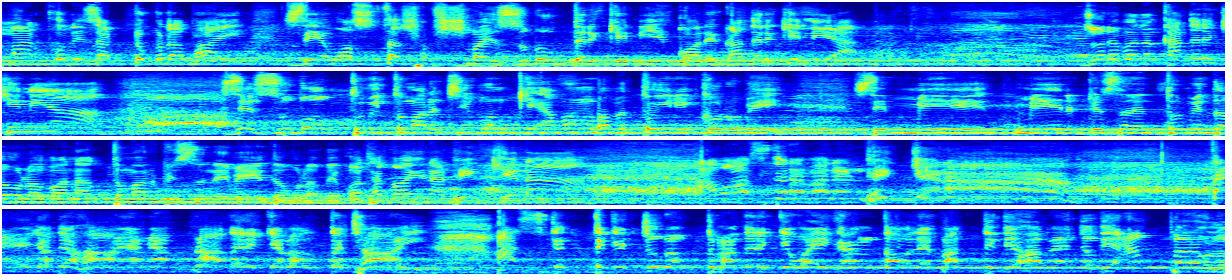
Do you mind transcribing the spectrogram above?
আমার কলিজার টুকরা ভাই, যে অবস্থা সবসময় যুবকদেরকে নিয়ে করে, কাদেরকে নিয়ে? জোরে বলেন যে যুবক, তুমি তোমার জীবনকে তৈরি করবে, যে মেয়ে, মেয়ের পিছনে তুমি দৌড়াবা না, তোমার পিছনে মেয়ে দৌড়াবে। কথা কয় না, ঠিক কিনা? আওয়াজ করে বলেন, ঠিক কিনা? তাই যদি হয়, আমি আপনাদেরকে বলতে চাই, আজকের থেকে যুবক তোমাদেরকে ওই গান তাহলে বাদ দিতে হবে, যদি আব্বার উল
